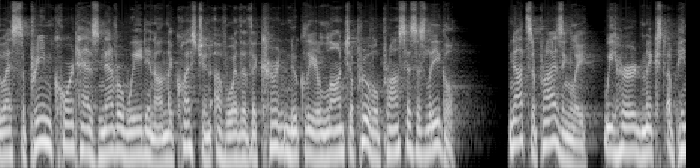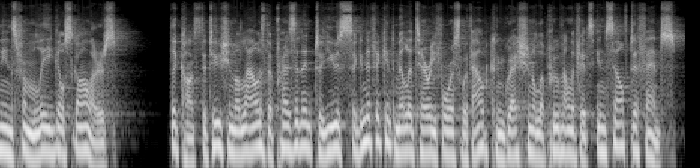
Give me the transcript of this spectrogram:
U.S. Supreme Court has never weighed in on the question of whether the current nuclear launch approval process is legal. Not surprisingly, we heard mixed opinions from legal scholars. The Constitution allows the President to use significant military force without congressional approval if it's in self-defense.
